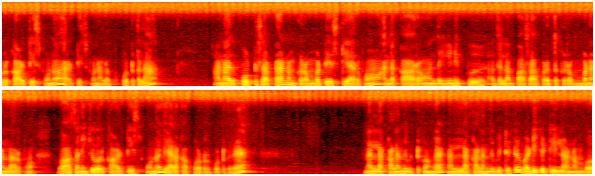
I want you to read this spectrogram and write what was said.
ஒரு கால் டீஸ்பூனோ அரை டீஸ்பூன் அளவுக்கு போட்டுக்கலாம். ஆனால் அது போட்டு சாப்பிட்டா நமக்கு ரொம்ப டேஸ்டியாக இருக்கும். அந்த காரம் அந்த இனிப்பு அதெல்லாம் பா சாப்பிட்றதுக்கு ரொம்ப நல்லாயிருக்கும் வாசனைக்கு ஒரு கால் டீஸ்பூனு ஏலக்காய் பவுட்ரு போட்டுக்கிறேன். நல்லா கலந்து விட்டுக்கோங்க. நல்லா கலந்து விட்டுட்டு வடிகட்டிடலாம் நம்ம.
